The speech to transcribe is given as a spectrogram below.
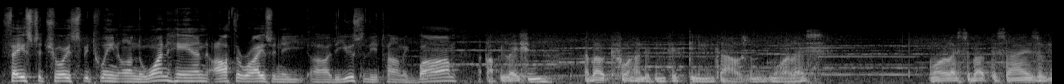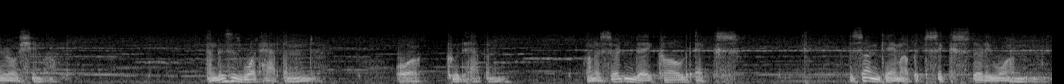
faced a choice between, on the one hand, authorizing the, uh, the use of the atomic bomb. Population, about 415,000, more or less. More or less about the size of Hiroshima. And this is what happened, or could happen, on a certain day called X. The sun came up at 6.31.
